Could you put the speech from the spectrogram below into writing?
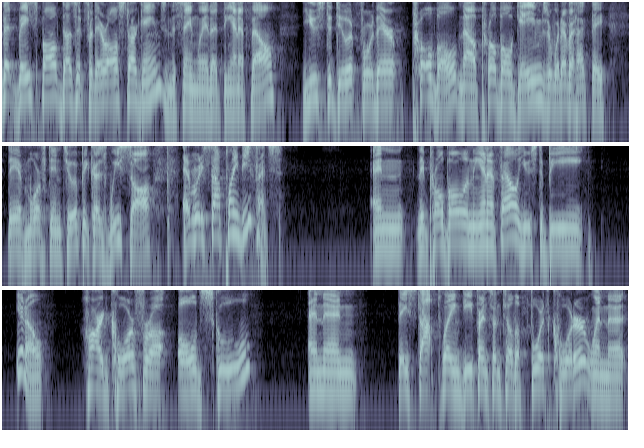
that baseball does it for their All Star games, in the same way that the NFL used to do it for their Pro Bowl, now Pro Bowl games or whatever heck they they have morphed into it because we saw everybody stop playing defense. And the Pro Bowl in the NFL used to be, you know, hardcore for a old school. And then they stopped playing defense until the fourth quarter when the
